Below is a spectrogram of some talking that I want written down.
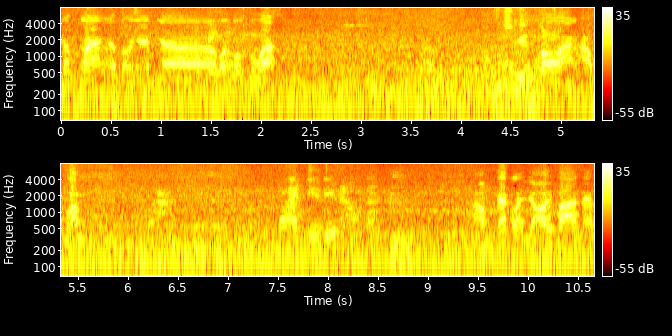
rất ngoan và tội nghiệp nha bà con cô bác. Cũng xuyên lo ăn học lắm. Có ai chia đĩa nào không ta? Học rất là giỏi ba anh em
